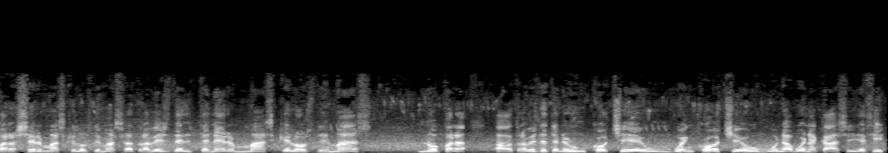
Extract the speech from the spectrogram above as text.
para ser más que los demás a través del tener más que los demás, no para a través de tener un coche, un buen coche o una buena casa y decir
